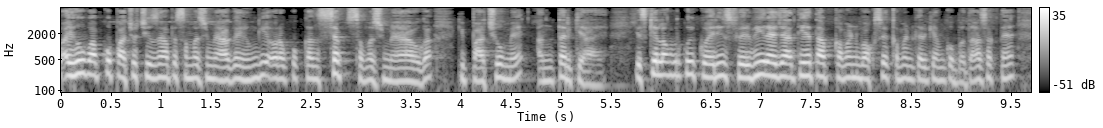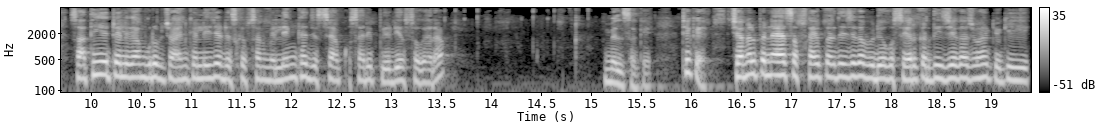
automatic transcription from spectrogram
तो आई होप आपको पाँचों चीज़ें यहाँ पे समझ में आ गई होंगी और आपको कंसेप्ट समझ में आया होगा कि पाँचों में अंतर क्या है। इसके अलावा अगर कोई क्वेरीज फिर भी रह जाती है तो आप कमेंट बॉक्स से कमेंट करके हमको बता सकते हैं। साथ ही ये टेलीग्राम ग्रुप ज्वाइन कर लीजिए डिस्क्रिप्शन में लिंक है जिससे आपको सारी पीडीएफ वगैरह मिल सके। ठीक है? चैनल पर नया सब्सक्राइब कर दीजिएगा वीडियो को शेयर कर दीजिएगा जो है, क्योंकि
